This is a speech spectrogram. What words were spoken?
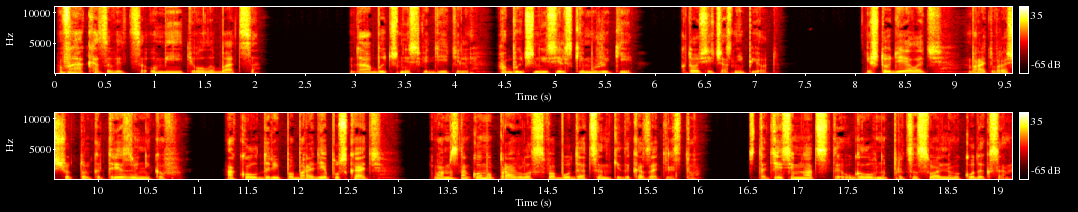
Вы, оказывается, умеете улыбаться. Да обычные свидетели, обычные сельские мужики. Кто сейчас не пьет? И что делать? Брать в расчет только трезвенников? А колдари по бороде пускать? Вам знакомо правило свободы оценки доказательства? Статья 17 Уголовно-процессуального кодекса.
